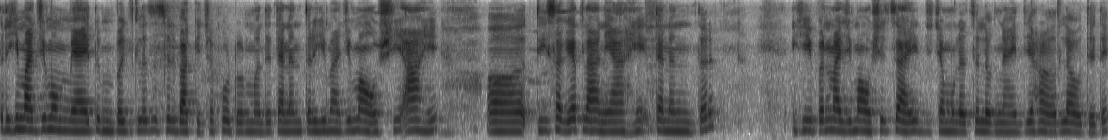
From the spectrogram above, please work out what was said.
तर ही माझी मम्मी आहे तुम्ही बघितलंच असेल बाकीच्या फोटोंमध्ये त्यानंतर ही माझी मावशी आहे ती सगळ्यात लहानी आहे. त्यानंतर ही पण माझी मावशीच आहे जिच्या मुलाचं लग्न आहे जी हळद लावते ते.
